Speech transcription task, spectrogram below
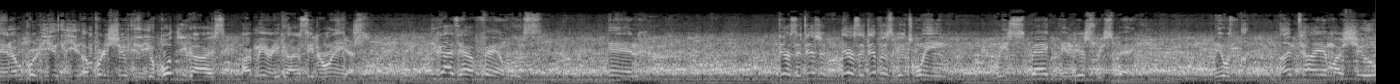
and I'm pretty, you, you, I'm pretty sure you, both of you guys are married. I can see the rings. Yes. You guys have families, and there's a there's a difference between respect and disrespect. It was untying my shoe.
